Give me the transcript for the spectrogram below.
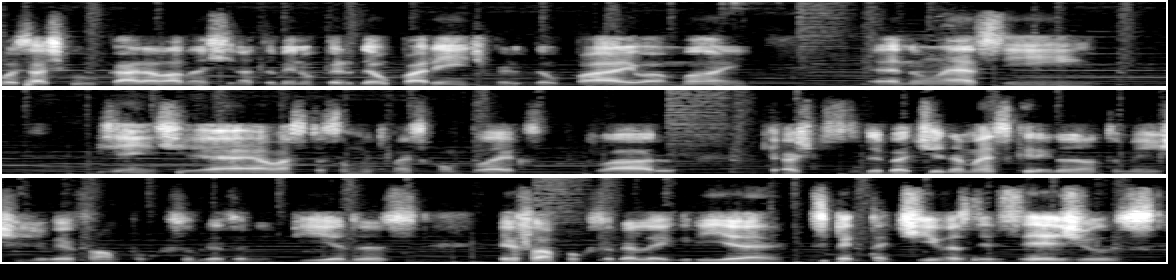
pô, você acha que o cara lá na China também não perdeu o parente, perdeu o pai ou a mãe? É, não é assim. Gente, é, é uma situação muito mais complexa, claro. que acho que precisa ser debatida, mas querendo ou não, também a gente veio falar um pouco sobre as Olimpíadas, veio falar um pouco sobre alegria, expectativas, desejos,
